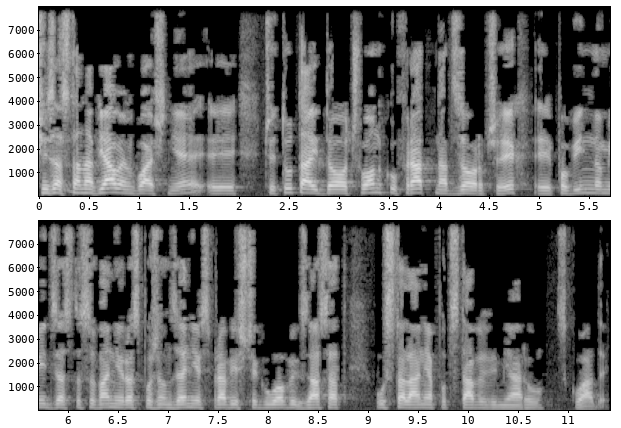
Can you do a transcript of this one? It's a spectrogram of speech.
się zastanawiałem właśnie, y, czy tutaj do członków rad nadzorczych y, powinno mieć zastosowanie rozporządzenie w sprawie szczegółowych zasad ustalania podstawy wymiaru składek.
